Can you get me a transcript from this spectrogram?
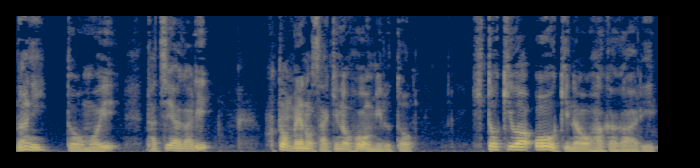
何？と思い立ち上がりふと目の先の方を見ると、ひときわ大きなお墓があり、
